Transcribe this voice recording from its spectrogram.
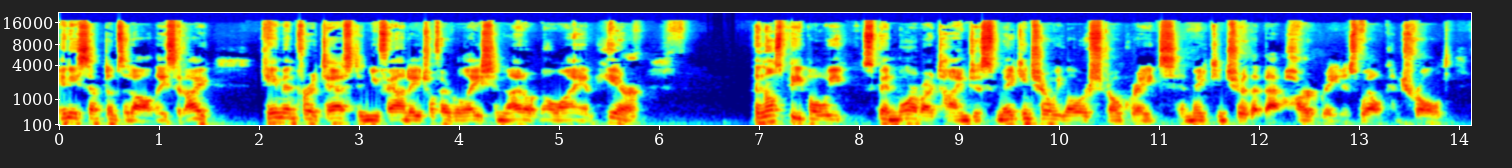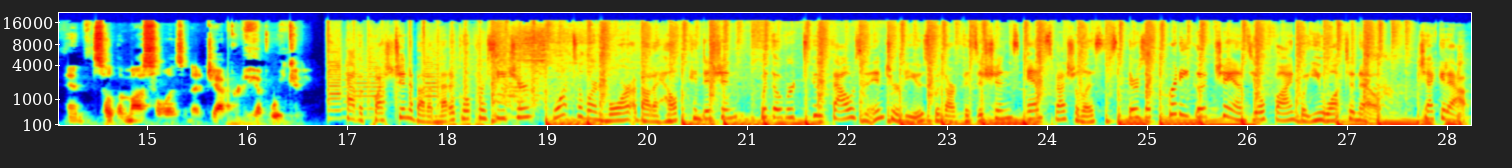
any symptoms at all, they said, I came in for a test and you found atrial fibrillation and I don't know why I'm here. And those people, we spend more of our time just making sure we lower stroke rates and making sure that that heart rate is well controlled. And so the muscle isn't at jeopardy of weakening. Have a question about a medical procedure? Want to learn more about a health condition? With over 2,000 interviews with our physicians and specialists, there's a pretty good chance you'll find what you want to know. Check it out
